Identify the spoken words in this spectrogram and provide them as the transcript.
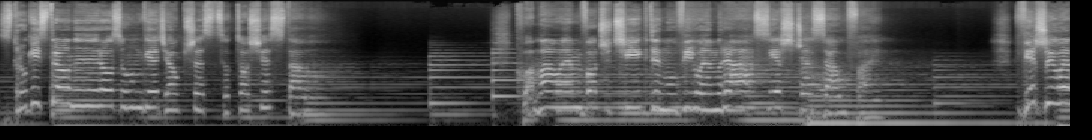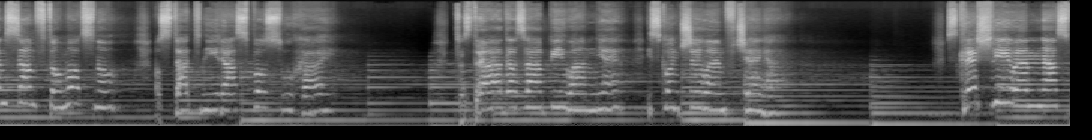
Z drugiej strony rozum wiedział, przez co to się stało Kłamałem w oczy ci, gdy mówiłem raz jeszcze zaufaj. Wierzyłem sam w to mocno, ostatni raz posłuchaj. Ta zdrada zabiła mnie i skończyłem w cieniach. Skreśliłem nas,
